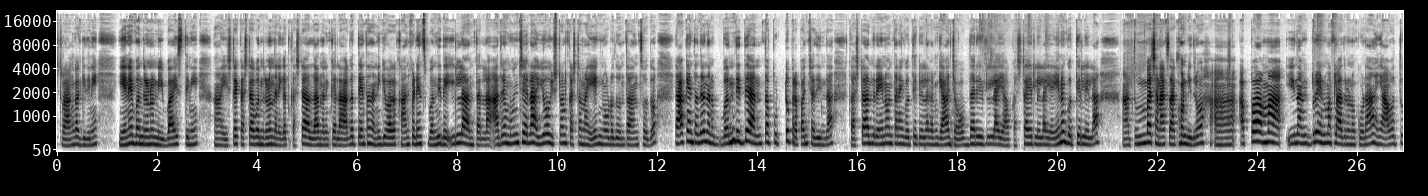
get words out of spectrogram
ಸ್ಟ್ರಾಂಗ್ ಆಗಿದ್ದೀನಿ. ಏನೇ ಬಂದ್ರೂ ನಿಭಾಯಿಸ್ತೀನಿ. ಎಷ್ಟೇ ಕಷ್ಟ ಬಂದ್ರೂ ನನಗೆ ಅದು ಕಷ್ಟ ಅಲ್ಲ ನನಗೆ ಕೈಲಿ ಆಗುತ್ತೆ ಅಂತ ನನಗೆ ಇವಾಗ ಕಾನ್ಫಿಡೆನ್ಸ್ ಬಂದಿದೆ. ಇಲ್ಲ ಅಂತಲ್ಲ. ಆದರೆ ಮುಂಚೆ ಎಲ್ಲ, ಅಯ್ಯೋ, ಇಷ್ಟೊಂದು ಕಷ್ಟನ ಹೇಗೆ ನೋಡೋದು? ಅಂತ ಅನಿಸೋದು. ಯಾಕೆ ಅಂತಂದರೆ, ನಾನು ಬಂದಿದ್ದೆ ಅಂಥ ಪುಟ್ಟು ಪ್ರಪಂಚದಿಂದ. ಕಷ್ಟ ಅಂದರೆ ಏನು ಅಂತಲೇ ಗೊತ್ತಿರಲಿಲ್ಲ. ನಮಗೆ ಯಾವ ಜವಾಬ್ದಾರಿ ಇರಲಿಲ್ಲ, ಯಾವ ಕಷ್ಟ ಇರಲಿಲ್ಲ, ಏನೂ ಗೊತ್ತಿರಲಿಲ್ಲ. ತುಂಬ ಚೆನ್ನಾಗಿ ಸಾಕೊಂಡಿದ್ರು. ಅಪ್ಪ, ಅಮ್ಮ, ಈ ನಾವಿಬ್ಬರು ಹೆಣ್ಮಕ್ಳಾದ್ರೂ ಕೂಡ ಯಾವತ್ತೂ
